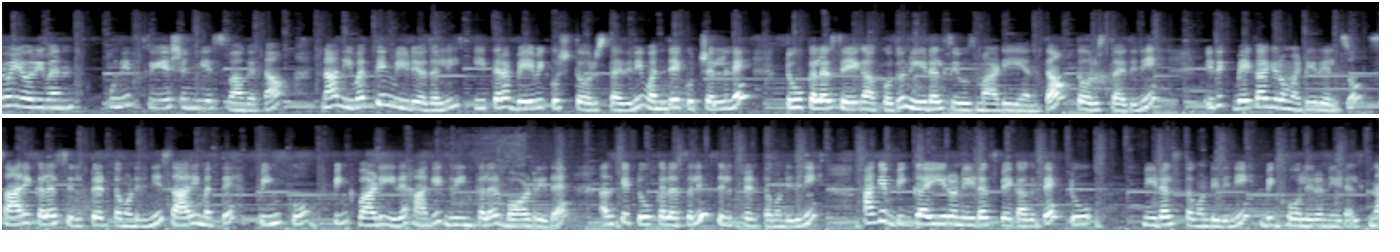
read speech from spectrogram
ಹಲೋ ಯೋರಿವನ್ ಪುನೀತ್ ಕ್ರಿಯೇಷನ್ಗೆ ಸ್ವಾಗತ. ನಾನು ಇವತ್ತಿನ ವಿಡಿಯೋದಲ್ಲಿ ಈ ಥರ ಬೇಬಿ ಕುಚ್ ತೋರಿಸ್ತಾ ಇದ್ದೀನಿ. ಒಂದೇ ಕುಚ್ಚಲ್ಲೇ ಟೂ ಕಲರ್ಸ್ ಹೇಗೆ ಹಾಕೋದು ನೀಡಲ್ಸ್ ಯೂಸ್ ಮಾಡಿ ಅಂತ ತೋರಿಸ್ತಾ ಇದ್ದೀನಿ. ಇದಕ್ಕೆ ಬೇಕಾಗಿರೋ materials sari colour silk thread ತೊಗೊಂಡಿದ್ದೀನಿ ಸಾರಿ ಮತ್ತು ಪಿಂಕು ಪಿಂಕ್ ಬಾಡಿ ಇದೆ, ಹಾಗೆ ಗ್ರೀನ್ ಕಲರ್ ಬಾರ್ಡ್ರ್ ಇದೆ. ಅದಕ್ಕೆ ಟೂ ಕಲರ್ಸಲ್ಲಿ ಸಿಲ್ಕ್ ಥ್ರೆಡ್ ತೊಗೊಂಡಿದ್ದೀನಿ ಹಾಗೆ ಬಿಗ್ ಐ ಇರೋ ನೀಡಲ್ಸ್ ಬೇಕಾಗುತ್ತೆ. ಟೂ ನೀಡಲ್ಸ್ ತೊಗೊಂಡಿದ್ದೀನಿ ಬಿಗ್ ಹೋಲ್ ಇರೋ ನೀಡಲ್ಸ್ನ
